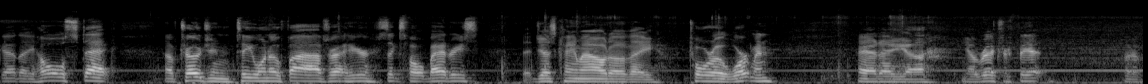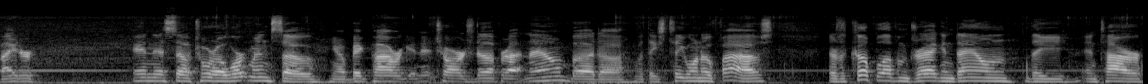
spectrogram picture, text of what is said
Got a whole stack of Trojan T105s right here, six volt batteries that just came out of a Toro Workman had a uh, you know retrofit, put a Vader in this uh, Toro Workman, so you know big power getting it charged up right now. But uh, with these T105s, there's a couple of them dragging down the entire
